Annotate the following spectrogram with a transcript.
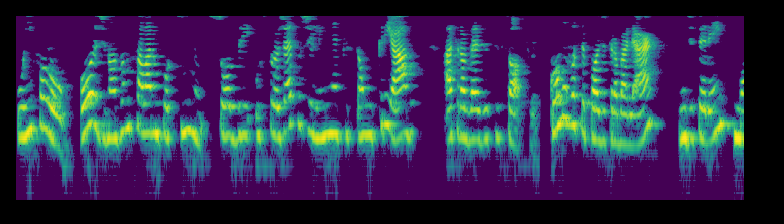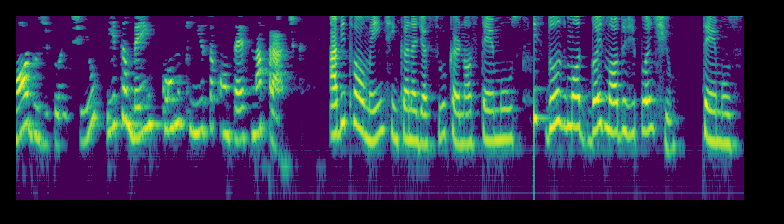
o InfoRoll. Hoje nós vamos falar um pouquinho sobre os projetos de linha que são criados através desse software. Como você pode trabalhar em diferentes modos de plantio e também como que isso acontece na prática. Habitualmente, em cana-de-açúcar, nós temos dois, dois modos de plantio. Temos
